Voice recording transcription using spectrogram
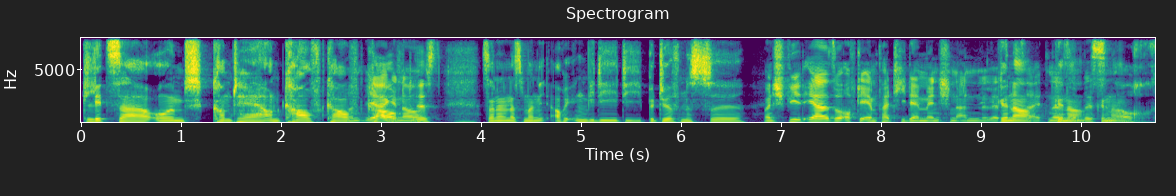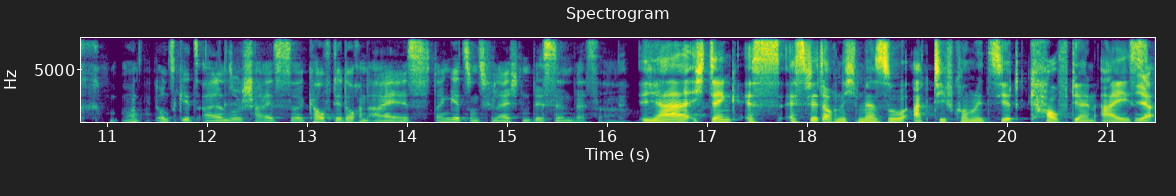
Glitzer und kommt her und kauft, kauft, und, kauft ja, genau. ist, sondern dass man auch irgendwie die, die Bedürfnisse. Man spielt eher so auf die Empathie der Menschen an in letzter genau, Zeit. Ne? Genau, so ein bisschen genau. auch, uns geht's allen so scheiße. Kauft dir doch ein Eis, dann geht's uns vielleicht ein bisschen besser. Ja, ich denke, es, es wird auch nicht mehr so aktiv kommuniziert, kauf dir ein Eis, ja.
